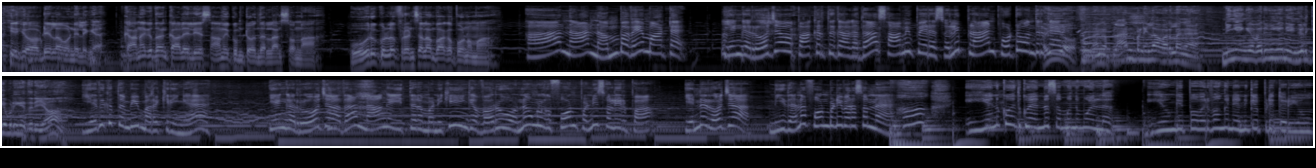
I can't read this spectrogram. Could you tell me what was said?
ஐயோ அப்படியெல்லாம் ஒண்ணு இல்லைங்க. கணக்கு தான் காலையிலேயே சாமி கும்பிட்டு வந்துடலாம்னு சொன்னா ஊருக்குள்ள ஃப்ரெண்ட்ஸ் எல்லாம் பார்க்க போனோமா? ஆ நான் நம்பவே மாட்டேன். எங்க ரோஜாவை பாக்குறதுக்காக தான் சாமி பேரை சொல்லி பிளான் போட்டு வந்திருக்காரு. நாங்க பிளான் பண்ணிலாம் வரலங்க. நீங்க இங்க வருவீங்கன்னு எங்களுக்கு எப்படிங்க தெரியும்? எதுக்கு தம்பி மறைக்கிறீங்க? எங்க ரோஜா தான் நாங்க இத்தனை மணிக்கு இங்க வருவோம்னு உங்களுக்கு ஃபோன் பண்ணி சொல்லிருப்பா என்ன ரோஜா நீ தானே ஃபோன் பண்ணி வர சொன்ன? எனக்கும் இதுக்கும் எந்த சம்மந்தமும் இல்ல. இவங்க இப்ப வருவாங்கன்னு எனக்கு எப்படி தெரியும்?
